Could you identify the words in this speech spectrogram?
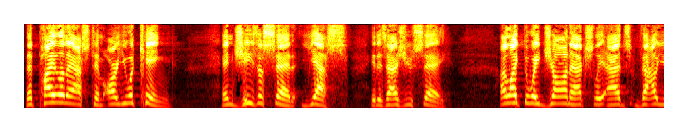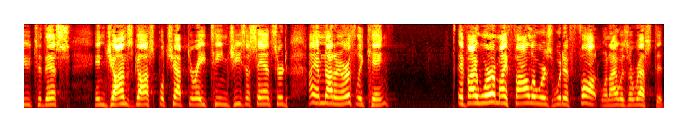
that Pilate asked him, Are you a king? And Jesus said, Yes, it is as you say. I like the way John actually adds value to this. In John's Gospel, chapter 18, Jesus answered, I am not an earthly king. If I were, my followers would have fought when I was arrested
